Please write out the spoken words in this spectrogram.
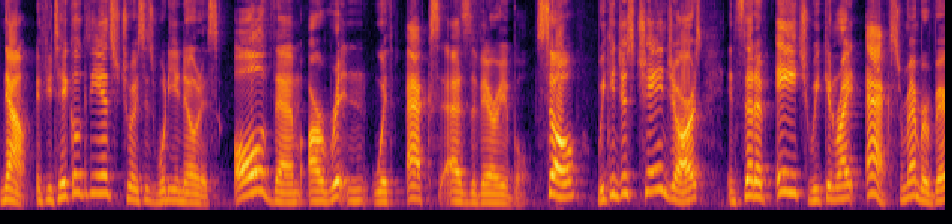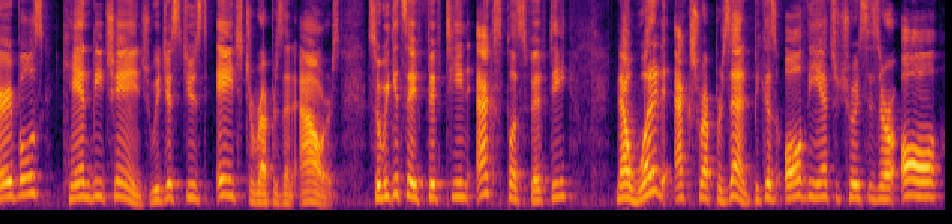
Now, if you take a look at the answer choices, what do you notice? All of them are written with x as the variable. So we can just change ours. Instead of h, we can write x. Remember, variables can be changed. We just used h to represent ours. So we could say 15x plus 50 now, what did x represent? Because all the answer choices are all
